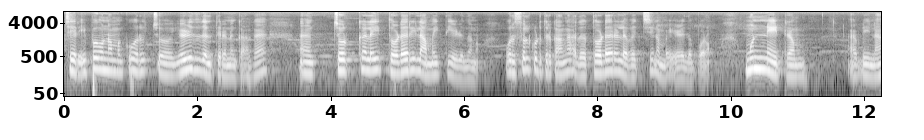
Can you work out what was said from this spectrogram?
சரி இப்போ நமக்கு ஒரு சொ எழுதுதல் திறனுக்காக சொற்களை தொடரில் அமைத்து எழுதணும். ஒரு சொல் கொடுத்துருக்காங்க அதை தொடரில் வச்சு நம்ம எழுத போகிறோம் முன்னேற்றம் அப்படின்னா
